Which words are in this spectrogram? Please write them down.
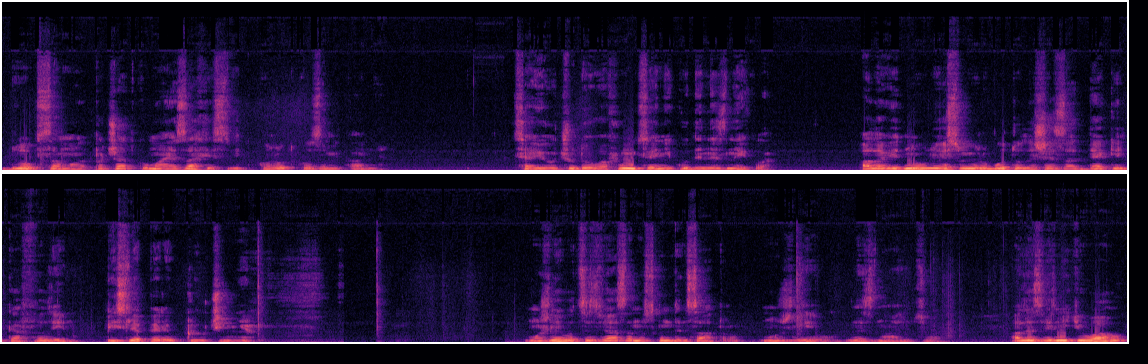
Блок з самого початку має захист від короткого замикання. Ця його чудова функція нікуди не зникла. але відновлює свою роботу лише за декілька хвилин після перевключення. Можливо, це зв'язано з конденсатором. Можливо, не знаю цього. Але зверніть увагу,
